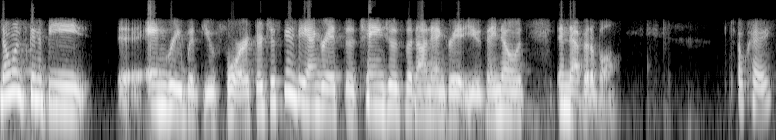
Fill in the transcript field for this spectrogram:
no one's going to be angry with you for it. They're just going to be angry at the changes, but not angry at you. They know it's inevitable. Okay.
